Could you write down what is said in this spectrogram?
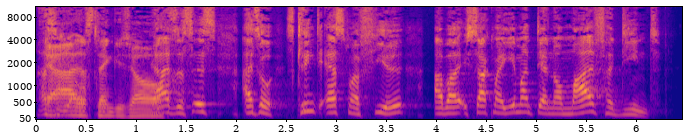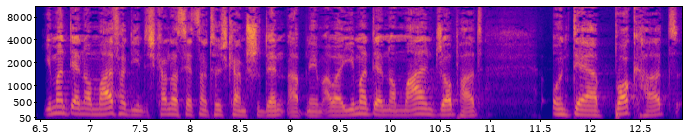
hast ja, das denke ich auch. Ja, also es ist, also es klingt erstmal viel, aber ich sag mal, jemand, der normal verdient, jemand, der normal verdient, ich kann das jetzt natürlich keinem Studenten abnehmen, aber jemand, der einen normalen Job hat und der Bock hat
